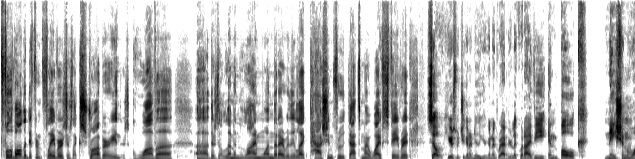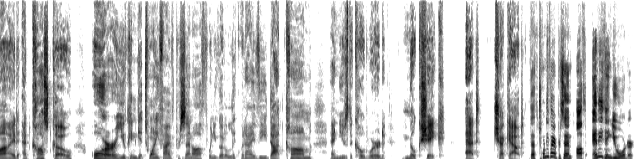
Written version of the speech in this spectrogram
full of all the different flavors. There's like strawberry and there's guava. Uh, there's a lemon lime one that I really like. Passion fruit. That's my wife's favorite. So here's what you're going to do you're going to grab your liquid IV in bulk nationwide at Costco, or you can get 25% off when you go to liquidiv.com and use the code word milkshake at checkout. That's 25% off anything you order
